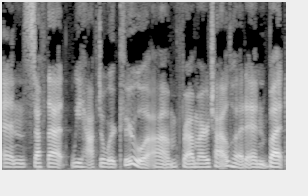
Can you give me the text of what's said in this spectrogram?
and stuff that we have to work through um, from our childhood. And but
